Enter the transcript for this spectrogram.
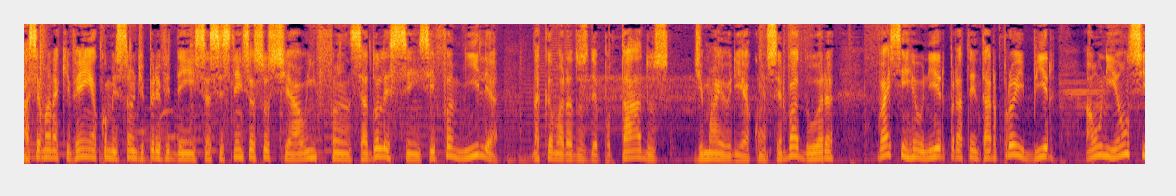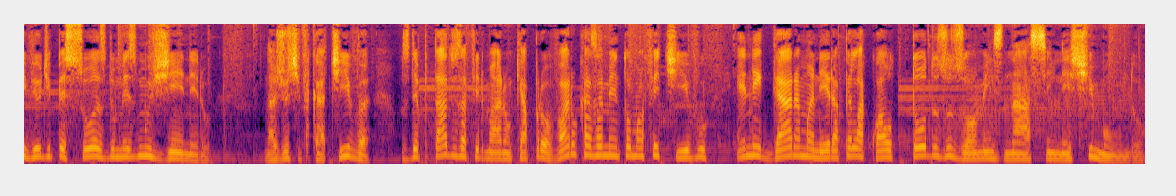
Na semana que vem, a Comissão de Previdência, Assistência Social, Infância, Adolescência e Família da Câmara dos Deputados, de maioria conservadora, vai se reunir para tentar proibir a união civil de pessoas do mesmo gênero. Na justificativa, os deputados afirmaram que aprovar o casamento homoafetivo é negar a maneira pela qual todos os homens nascem neste mundo.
